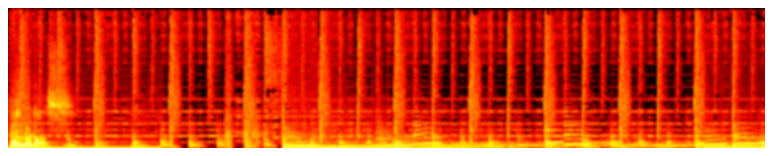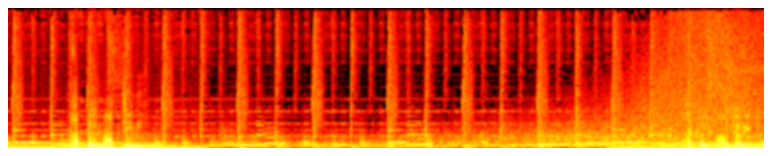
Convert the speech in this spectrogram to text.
Calvados. Apel Martini Apple Margarita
